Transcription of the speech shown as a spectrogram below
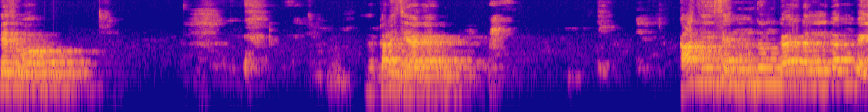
பேசுவோம். கடைசியாக காசி சென்றும் கடல் கங்கை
